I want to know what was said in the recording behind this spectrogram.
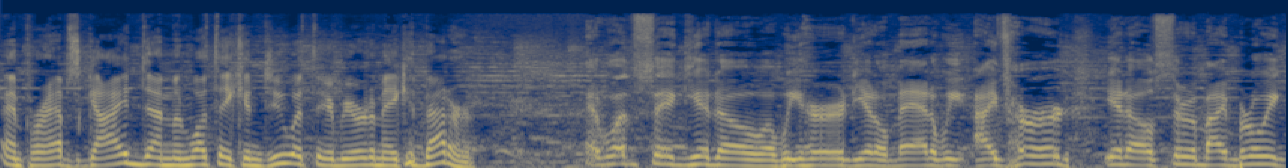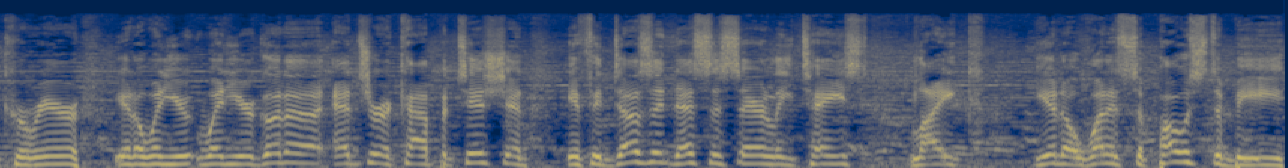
and perhaps guide them in what they can do with their beer to make it better. And one thing, you know, we heard, you know, man, we I've heard, you know, through my brewing career, you know, when you when you're gonna enter a competition, if it doesn't necessarily taste like, you know, what it's supposed to be.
